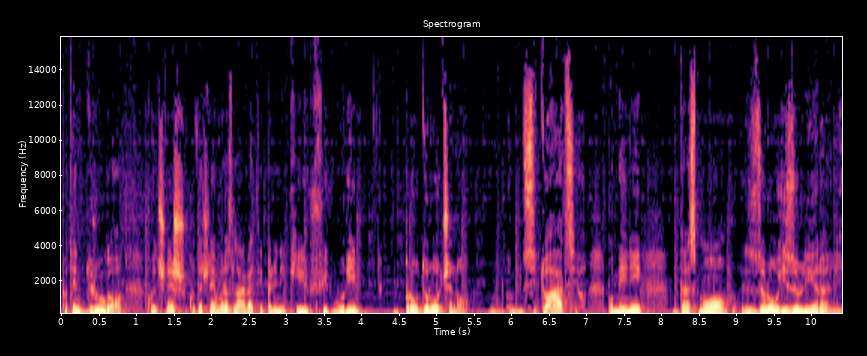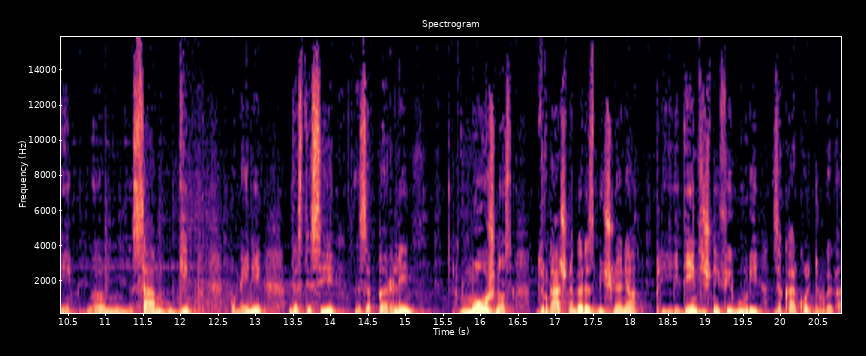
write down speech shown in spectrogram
Potem drugo, ko, začneš, ko začnemo razlagati pri neki figuri prav določeno situacijo, pomeni, da smo zelo izolirali um, sam gib, pomeni, da ste si zaprli možnost drugačnega razmišljanja pri identični figuri za karkoli drugega.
